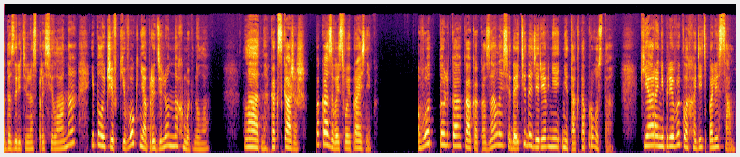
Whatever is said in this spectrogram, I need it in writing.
Подозрительно спросила она и, получив кивок, неопределенно хмыкнула. «Ладно, как скажешь. Показывай свой праздник». Вот только, как оказалось, дойти до деревни не так-то просто. Киара не привыкла ходить по лесам.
